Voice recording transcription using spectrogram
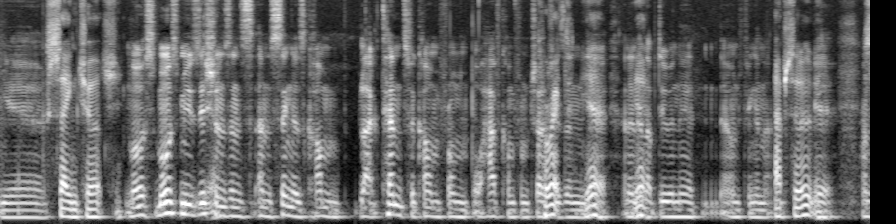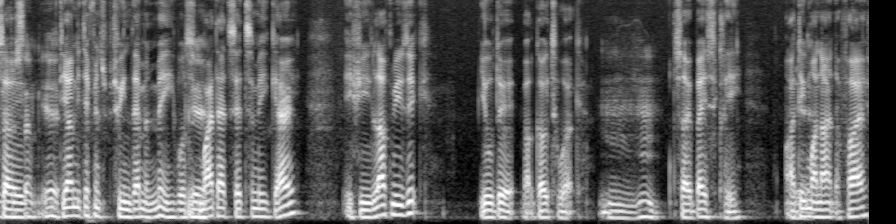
Yeah. Same church. Most most musicians and and singers come like tend to come from or have come from churches Correct, and yeah, yeah, and then yeah. end up doing their, their own thing and that. Absolutely. Yeah, So 100%, yeah. the only difference between them and me was Yeah. my dad said to me, Gary, if you love music, you'll do it, but go to work. hmm So basically, I do my nine to five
